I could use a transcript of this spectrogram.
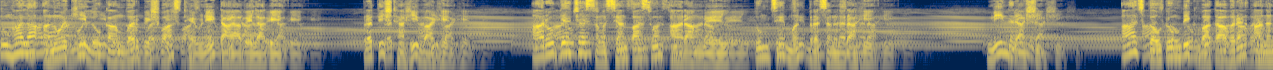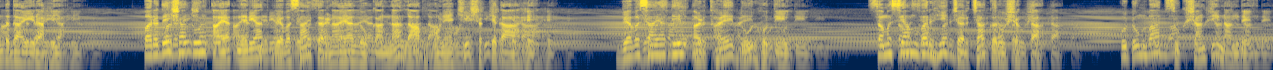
तुम्हाला अनोळखी लोकांवर विश्वास ठेवणे टाळावे लागेल. प्रतिष्ठाही वाढेल. आरोग्याच्या समस्यांपासून आराम मिळेल. तुमचे मन प्रसन्न राहील. मीन राशी. आज कौटुंबिक वातावरण आनंददायी राहील. परदेशातून आयात निर्यात व्यवसाय करणाऱ्या लोकांना लाभ होण्याची शक्यता आहे. व्यवसायातील अडथळे दूर होतील. समस्यांवरही चर्चा करू शकता. कुटुंबात सुखशांती नांदेल.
